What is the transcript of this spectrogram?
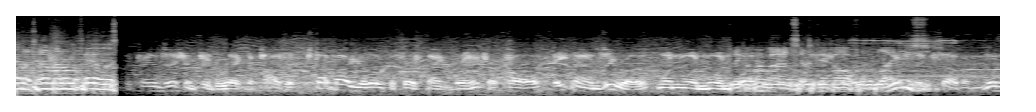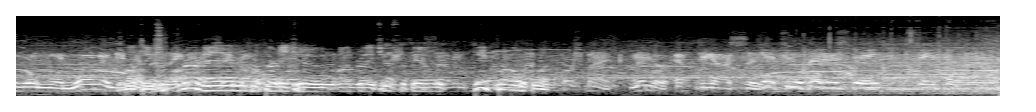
got a timeout on the field. This Transition to direct deposit. Stop by your local First Bank branch or call 890-1111. Jacob Irvine set to kick off for the Blaze. 1111 and Monte Swarner and number 32, Andre Chesterfield, deep for Oakland. First Bank, member FDIC. Get to a better state, State Farm.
